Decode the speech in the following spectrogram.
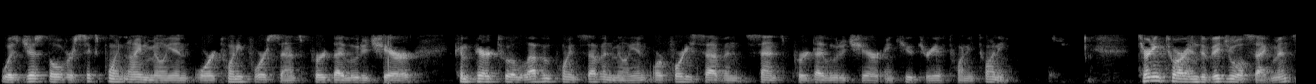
was just over 6.9 million or $0.24 per diluted share, compared to 11.7 million or $0.47 per diluted share in Q3 of 2020. Turning to our individual segments,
